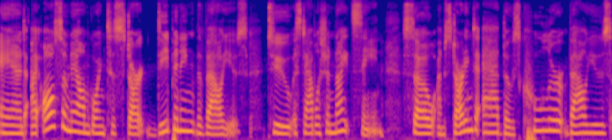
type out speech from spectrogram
And I also now I'm going to start deepening the values to establish a night scene. So I'm starting to add those cooler values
